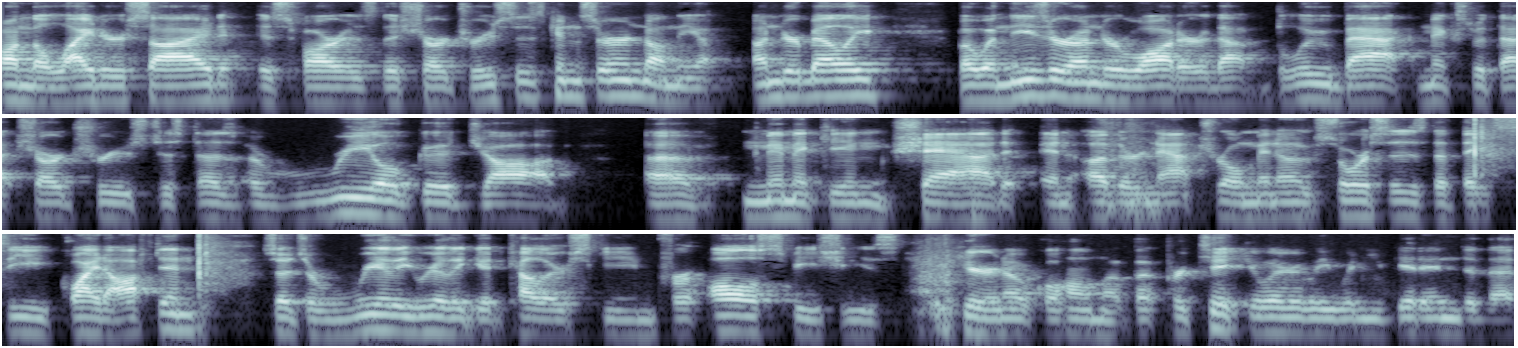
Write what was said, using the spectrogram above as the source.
on the lighter side as far as the chartreuse is concerned on the underbelly. But when these are underwater that blue back mixed with that chartreuse just does a real good job of mimicking shad and other natural minnow sources that they see quite often. So it's a really really good color scheme for all species here in oklahoma but particularly when you get into the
